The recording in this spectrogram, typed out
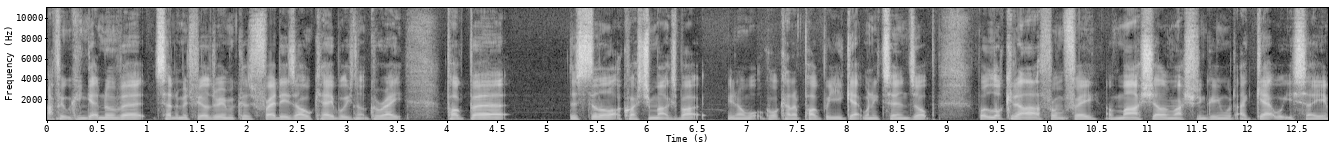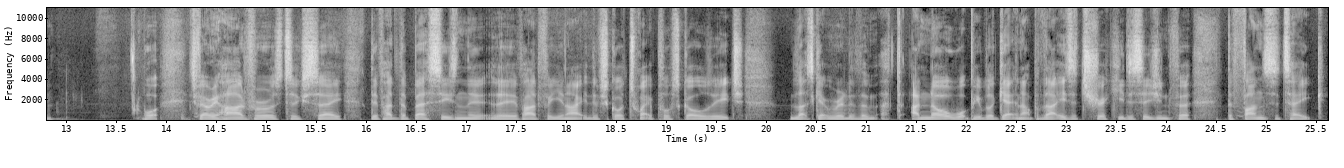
I think we can get another centre midfielder in because Fred is okay, but he's not great. Pogba, there's still a lot of question marks about you know what, what kind of Pogba you get when he turns up. But looking at that front three of Martial and Rashford and Greenwood, I get what you're saying. But it's very hard for us to say they've had the best season they, they've had for United. They've scored 20 plus goals each. Let's get rid of them. I know what people are getting at, but that is a tricky decision for the fans to take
